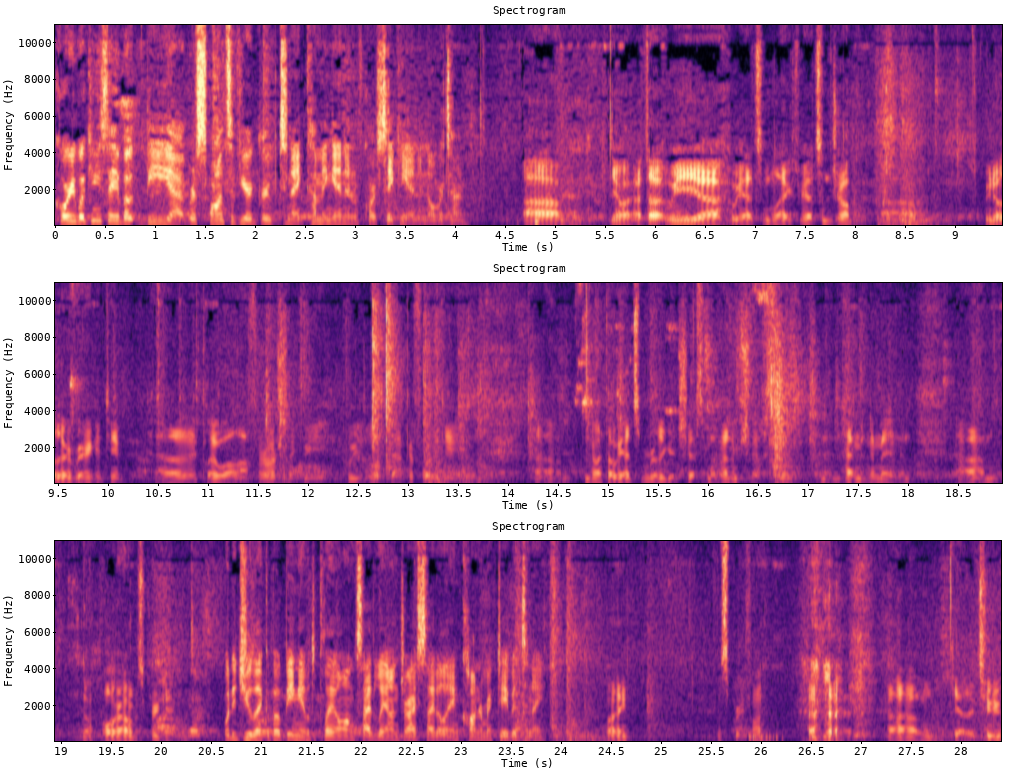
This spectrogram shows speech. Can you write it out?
Corey, what can you say about the uh, response of your group tonight coming in and, of course, taking it in overtime? Um, you know, I thought we uh, we had some legs, we had some jump. Um, we know they're a very good team. Uh, they play well off the rush, like we, we looked at before the game. And, um, you know, I thought we had some really good shifts, momentum shifts, and, and hemming them in. And um, you know, all around it was a great game. What did you like about being able to play alongside Leon Draisaitl and Connor McDavid tonight? Well, I think it's pretty fun. Um, yeah, they're two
